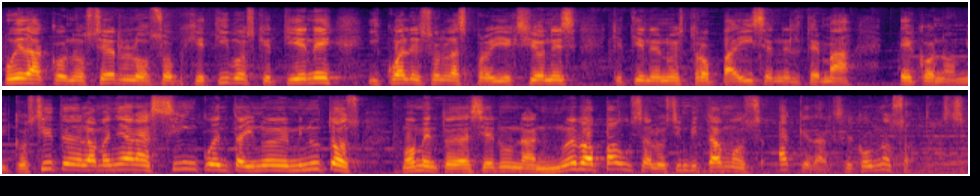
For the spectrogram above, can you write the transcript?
pueda conocer los objetivos que tiene y cuáles son las proyecciones que tiene nuestro país en el tema económico. 7 de la mañana, 59 minutos, momento de hacer una nueva pausa, los invitamos a quedarse con nosotros.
